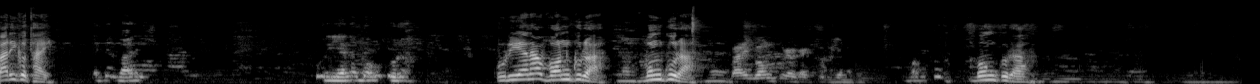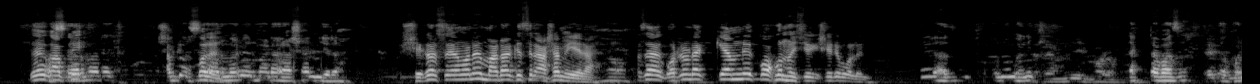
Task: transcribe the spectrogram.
বাড়ি কোথায়? এদের বাড়ি বঙ্কুরা কুরিয়ানা বনকুরা বঙ্কুরা বঙ্কুরা বঙ্কুরা যাই আপনি বলেন। মার্ডার শেখর চেয়ারম্যানের মার্ডার কেসের আসামি এরা হ্যাঁ। আচ্ছা ঘটনাটা কেমনে কখন হয়েছে সেটা বলেন। একটা বাজে তখন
